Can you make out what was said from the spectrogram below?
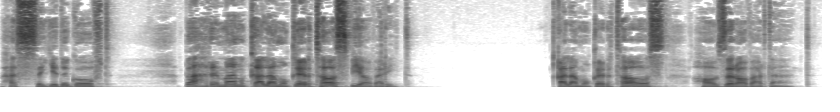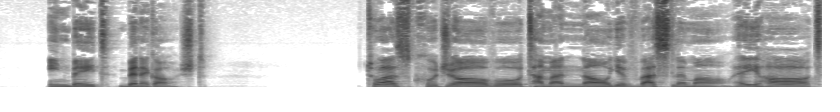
پس سیده گفت بهر من قلم و قرتاس بیاورید. قلم و قرتاس حاضر آوردند. این بیت بنگاشت. تو از کجا و تمنای وصل ما هیهات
